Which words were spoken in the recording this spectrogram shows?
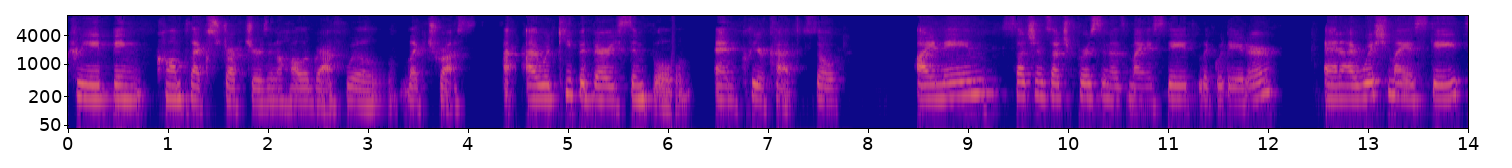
creating complex structures in a holograph will like trust. I, I would keep it very simple and clear cut. So I name such and such person as my estate liquidator, and I wish my estate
